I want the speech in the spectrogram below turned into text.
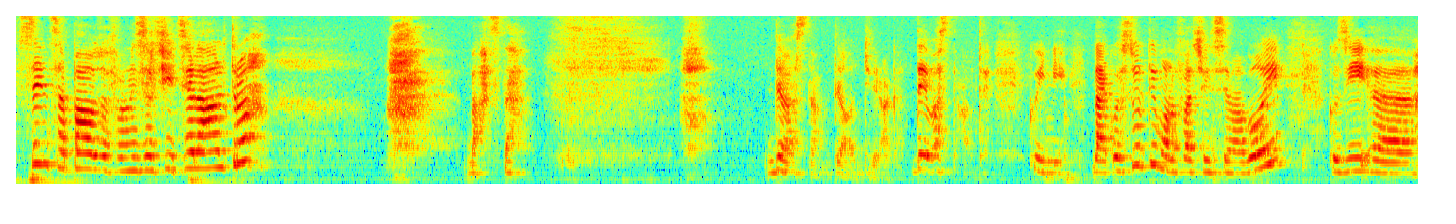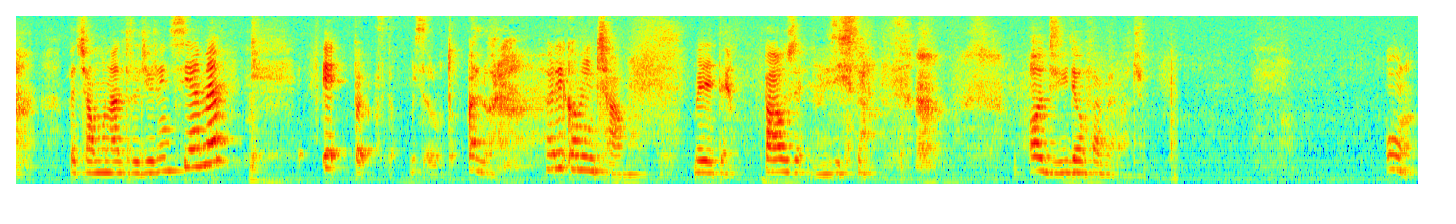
senza pausa fra un esercizio e l'altro. Basta. Devastante oggi, raga, devastante. Quindi, dai, quest'ultimo lo faccio insieme a voi, così eh, facciamo un altro giro insieme e poi basta, vi saluto. Allora, ricominciamo. Vedete, pause non esistono. Oggi devo far veloce. Uno,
